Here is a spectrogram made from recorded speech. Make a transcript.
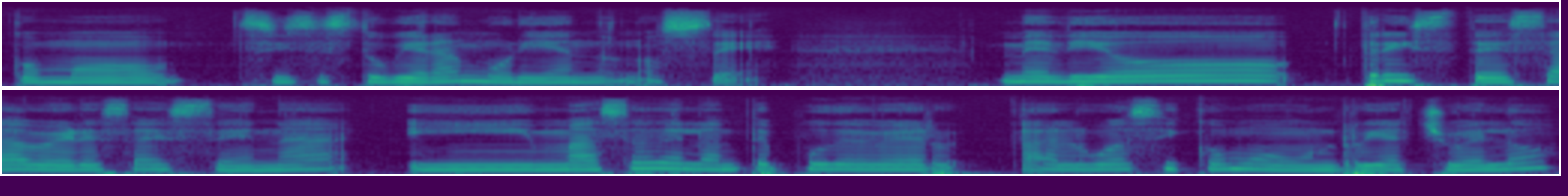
como si se estuvieran muriendo, no sé. Me dio tristeza ver esa escena y más adelante pude ver algo así como un riachuelo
